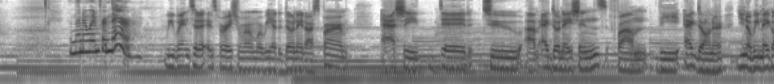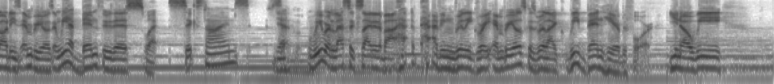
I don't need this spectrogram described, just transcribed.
And then it went from there. we went into the inspiration room where we had to donate our sperm. Ashley did two um, egg donations from the egg donor. You know, we make all these embryos, and we had been through this what six times. So Yeah. we were less excited about ha- having really great embryos because we're like, we've been here before. You know, we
